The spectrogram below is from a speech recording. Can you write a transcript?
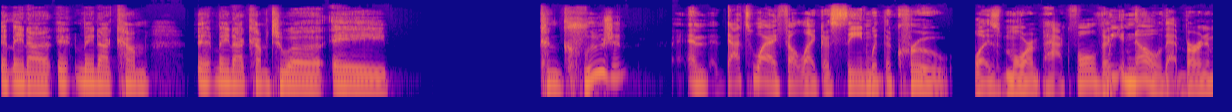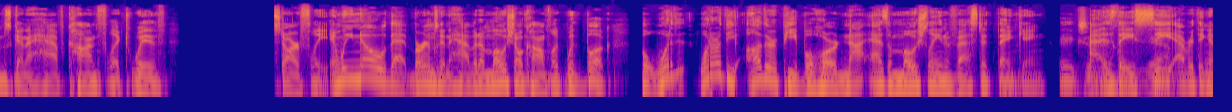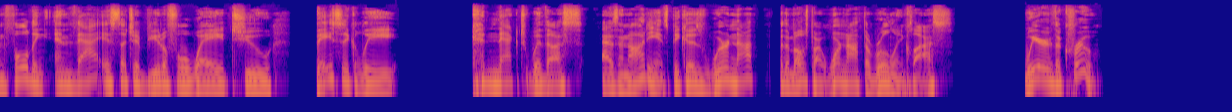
It may not it may not come it may not come to a a conclusion. and that's why I felt like a scene with the crew was more impactful. That we know that Burnham's going to have conflict with Starfleet, and we know that Burnham's going to have an emotional conflict with Book. But what what are the other people who are not as emotionally invested thinking Exactly. as they see everything unfolding? And that is such a beautiful way to basically connect with us as an audience because we're not, for the most part, we're not the ruling class. We're the crew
